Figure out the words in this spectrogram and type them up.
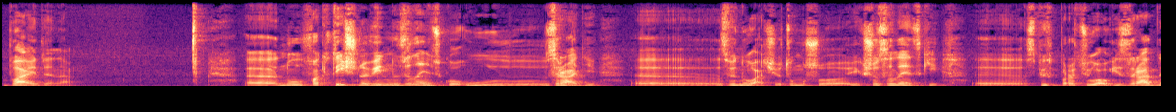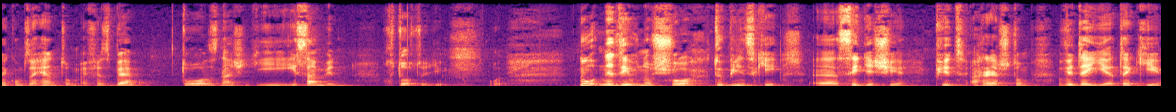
Байдена. Е, Ну, фактично, він Зеленського у зраді е, звинувачує, тому що якщо Зеленський е, співпрацював із зрадником, з агентом ФСБ, то значить і, і сам він хто тоді. От. Ну, не дивно, що Дубінський, сидячи під арештом, видає такі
